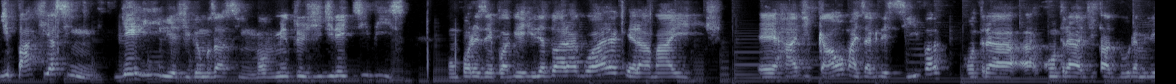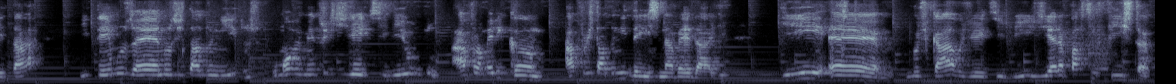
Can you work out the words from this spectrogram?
de parte, assim, guerrilhas, digamos assim, movimentos de direitos civis, como por exemplo a guerrilha do Araguaia, que era mais é, radical, mais agressiva contra a, contra a ditadura militar, e temos é, nos Estados Unidos o movimento de direito civil afro-americano, afro-estadunidense, na verdade, que é, buscava os direitos civis e era pacifista,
